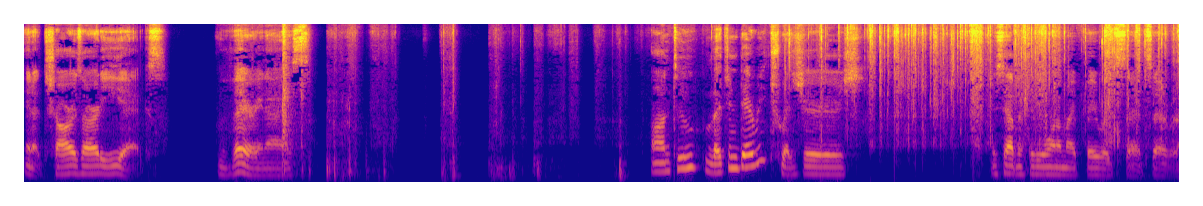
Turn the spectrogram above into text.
and a Charizard EX. Very nice. On to Legendary Treasures. This happens to be one of my favorite sets ever.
